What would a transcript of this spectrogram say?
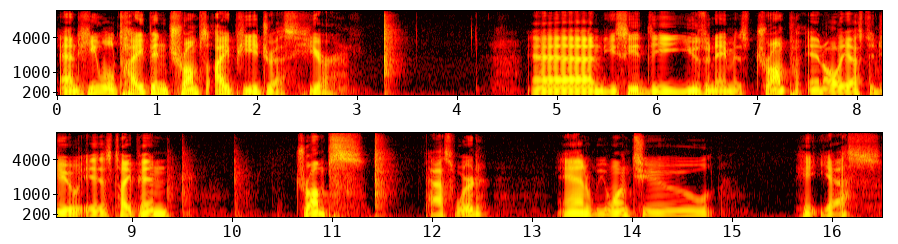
and he will type in Trump's IP address here. And you see the username is Trump, and all he has to do is type in Trump's password. And we want to hit yes.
